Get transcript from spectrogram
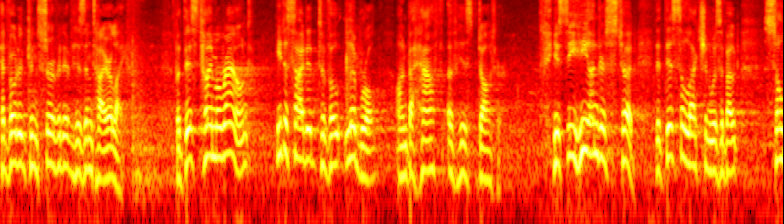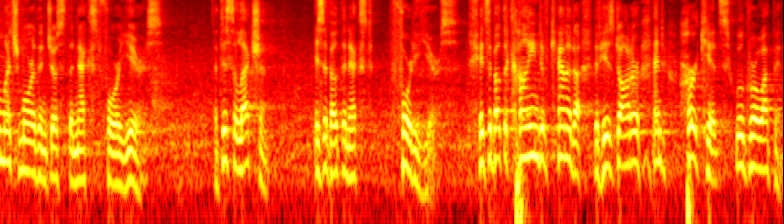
had voted Conservative his entire life, but this time around, he decided to vote Liberal on behalf of his daughter. You see, he understood that this election was about so much more than just the next four years. That this election is about the next 40 years. It's about the kind of Canada that his daughter and her kids will grow up in.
